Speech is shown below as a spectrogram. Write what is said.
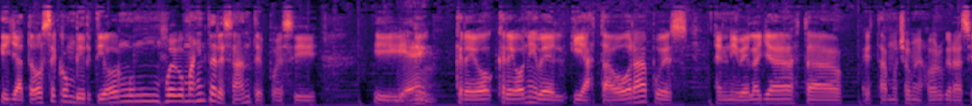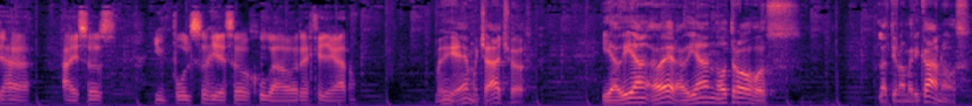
y ya todo se convirtió en un juego más interesante, pues y, y, creó, creó nivel. Y hasta ahora pues el nivel allá está, está mucho mejor gracias a, a esos impulsos y esos jugadores que llegaron. Muy bien, muchachos. Y habían, a ver, habían otros latinoamericanos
